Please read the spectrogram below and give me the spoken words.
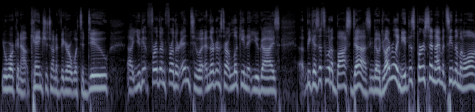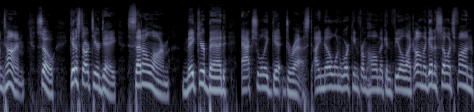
You're working out kinks, you're trying to figure out what to do. Uh, you get further and further into it, and they're going to start looking at you guys uh, because that's what a boss does and go, Do I really need this person? I haven't seen them in a long time. So get a start to your day, set an alarm, make your bed, actually get dressed. I know when working from home, it can feel like, oh my goodness, so much fun.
